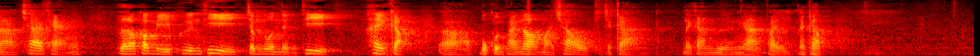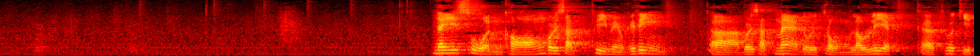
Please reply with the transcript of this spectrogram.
นะแช่แข็ง แล้วเราก็มีพื้นที่จำนวนหนึ่งที่ให้กับบุคคลภายนอกมาเช่ากิจการในการดำเนินงานไปนะครับในส่วนของบริษัท Premium Marketing บริษัทแม่โดยตรง เราเรียกธุรกิจ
